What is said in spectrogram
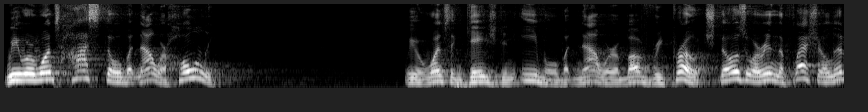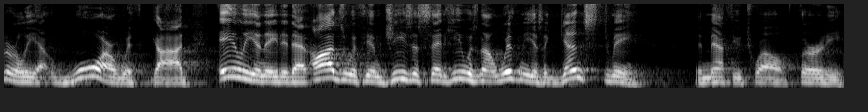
We were once hostile, but now we're holy. We were once engaged in evil, but now we're above reproach. Those who are in the flesh are literally at war with God, alienated, at odds with Him. Jesus said, He was not with me, is against me in Matthew 12 30.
